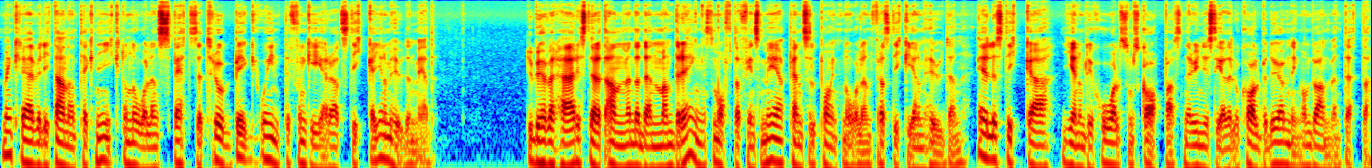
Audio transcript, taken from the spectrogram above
men kräver lite annan teknik då nålens spets är trubbig och inte fungerar att sticka genom huden med. Du behöver här istället använda den mandräng som ofta finns med pencil point-nålen för att sticka genom huden, eller sticka genom det hål som skapas när du injicerade lokalbedövning om du använt detta.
